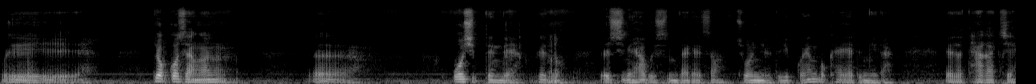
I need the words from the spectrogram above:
우리 교코상은 50대인데 그래도 열심히 하고 있습니다. 그래서 좋은 일도 있고 행복해야 됩니다. 그래서 다 같이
